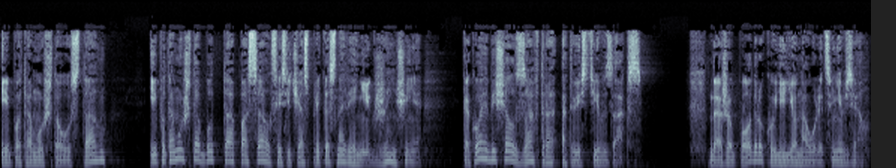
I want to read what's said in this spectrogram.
И потому что устал, и потому что будто опасался сейчас прикосновения к женщине, какой обещал завтра отвезти в ЗАГС. Даже под руку ее на улице не взял.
